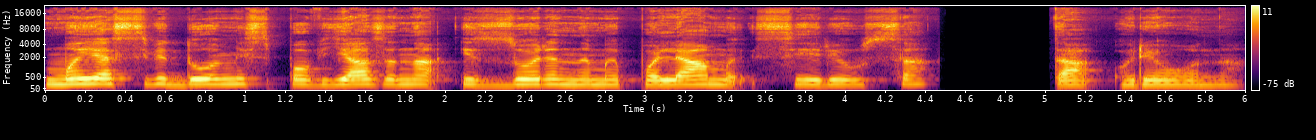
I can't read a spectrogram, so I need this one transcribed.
Моя свідомість пов'язана із зоряними полями Сіріуса та Оріона.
